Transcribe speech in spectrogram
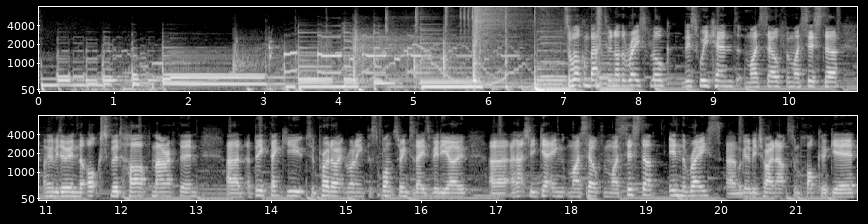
So welcome back to another race vlog. This weekend, myself and my sister are going to be doing the Oxford Half Marathon. Um, a big thank you to ProDirect Running for sponsoring today's video uh, and actually getting myself and my sister in the race. Um, we're going to be trying out some Hoka gear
